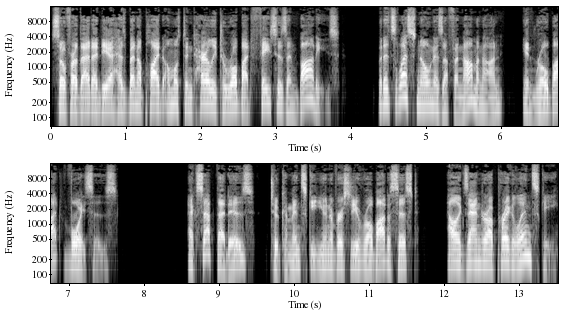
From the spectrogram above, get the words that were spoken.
So far, that idea has been applied almost entirely to robot faces and bodies, but it's less known as a phenomenon in robot voices. Except, that is, to Kozminski University roboticist Aleksandra Przegalinska,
